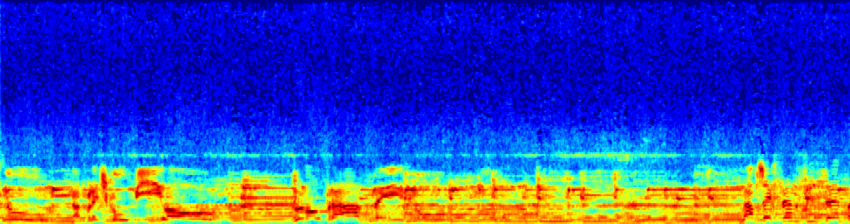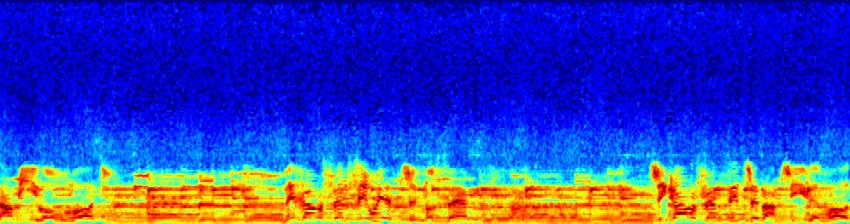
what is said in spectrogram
snů, nad vlečkou bílou plnou prázdných dnů. Na břeh jsem si set a bílou loď, nechal jsem si ujet před nosem. Říkal jsem si, třeba přijde vhod,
